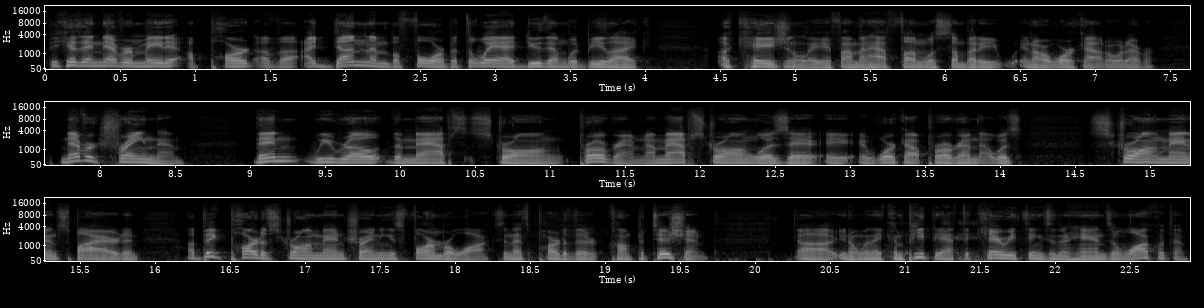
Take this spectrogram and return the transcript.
because I never made it a part of a. I'd done them before, but the way I do them would be like occasionally if I'm gonna have fun with somebody in our workout or whatever. Never train them. Then we wrote the MAPS Strong program. Now, MAPS Strong was a, a, a workout program that was strongman inspired, and a big part of strongman training is farmer walks, and that's part of their competition. Uh, you know, when they compete, they have to carry things in their hands and walk with them.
